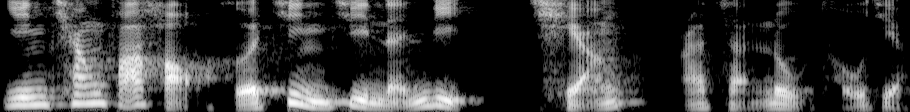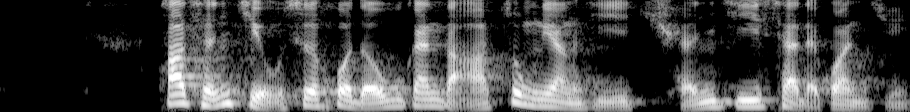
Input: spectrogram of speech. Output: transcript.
因枪法好和竞技能力强而崭露头角。他曾九次获得乌干达重量级拳击赛的冠军。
